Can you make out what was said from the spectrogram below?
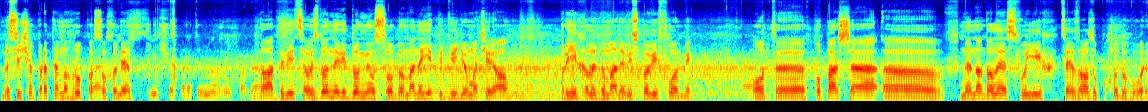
ви слідчо оперативна група, СОХ-1. Слідчо оперативна група, да. Да, дивіться, ось до невідомі особи. У мене є під відео матеріал. Приїхали до мене в військовій формі. От, е, по-перше, е, не надали своїх, це я зразу по ходу говорю,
